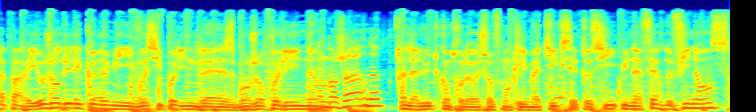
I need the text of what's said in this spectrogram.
à Paris. Aujourd'hui l'économie. Voici Pauline Glaise. Bonjour Pauline. Bonjour Arnaud. La lutte contre le réchauffement climatique, c'est aussi une affaire de finances.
